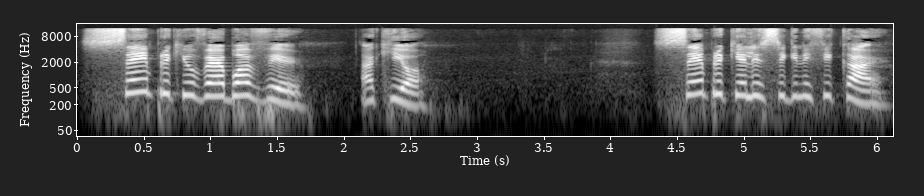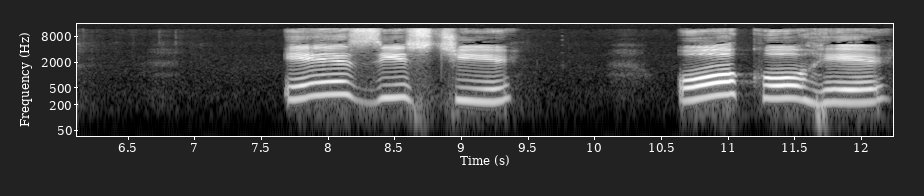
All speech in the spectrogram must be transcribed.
Sempre que o verbo haver, aqui, ó, sempre que ele significar existir, ocorrer,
